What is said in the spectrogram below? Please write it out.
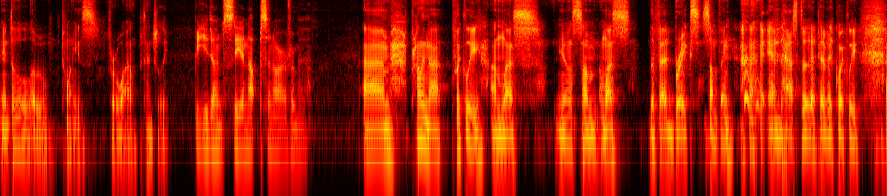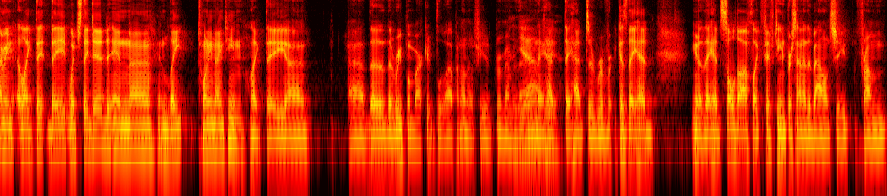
into the low 20s for a while potentially. But you don't see an up scenario from here? Um, probably not quickly unless, you know, some, unless the Fed breaks something and has to pivot quickly. I mean, like they, they which they did in uh, in late 2019. Like they uh, uh, the the repo market blew up. I don't know if you remember that. Yeah, and they had they had to because they had you know they had sold off like 15% of the balance sheet from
